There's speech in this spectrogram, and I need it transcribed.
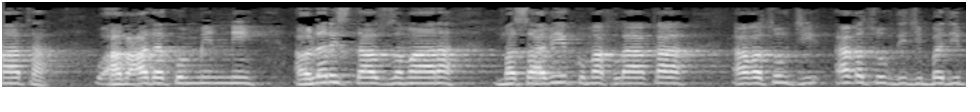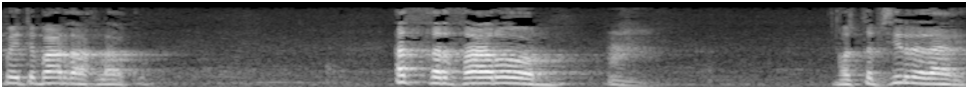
ماته وابعدکم مني او لری تاسو زماره مساوی کوم اخلاقا هغه څوک چې هغه څوک دی چې بدی په اعتبار د اخلاقو الثرثارون نو تفسیر راغی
